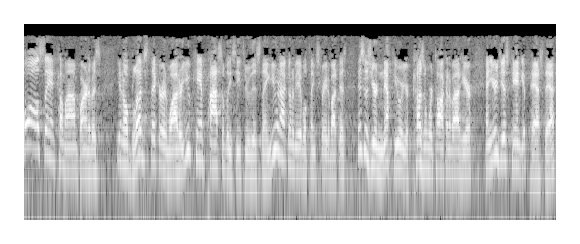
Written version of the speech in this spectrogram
Paul saying, Come on, Barnabas, you know, blood's thicker than water. You can't possibly see through this thing. You're not going to be able to think straight about this. This is your nephew or your cousin we're talking about here, and you just can't get past that.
